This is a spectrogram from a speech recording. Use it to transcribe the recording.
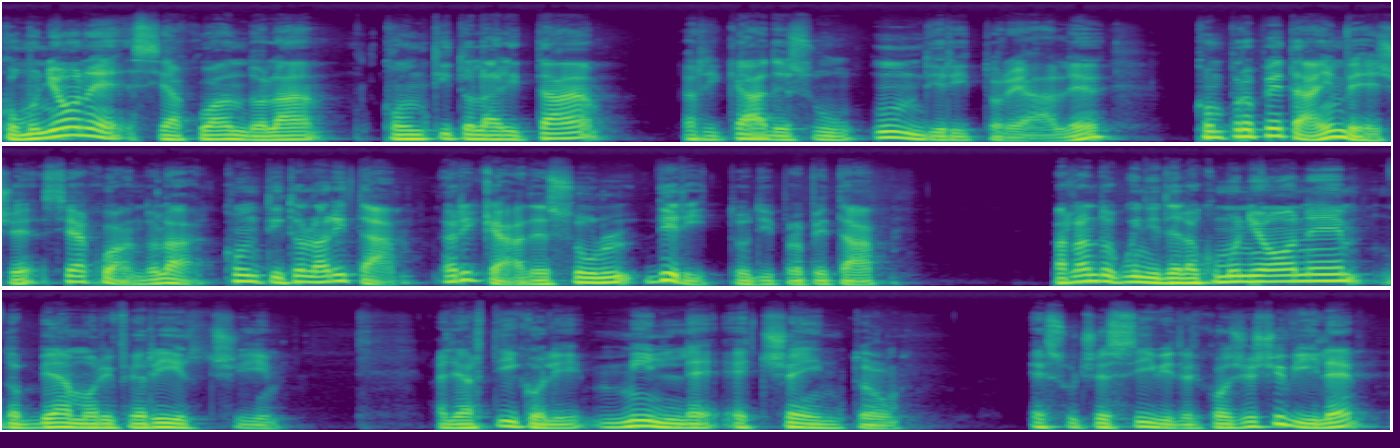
Comunione sia quando la contitolarità ricade su un diritto reale, comproprietà invece sia quando la contitolarità ricade sul diritto di proprietà. Parlando quindi della comunione, dobbiamo riferirci agli articoli 1100 e successivi del Codice civile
